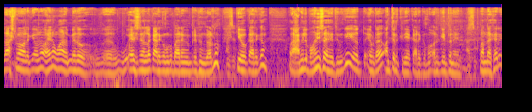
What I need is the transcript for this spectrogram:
लास्टमा उहाँले के भन्नु होइन उहाँ मेरो एसिडेन्टलाई कार्यक्रमको बारेमा ब्रिफिङ गर्नु। के हो कार्यक्रम? हामीले भनिसकेको थियौँ कि यो एउटा अन्तर्क्रिया कार्यक्रम हो अरू केही पनि होइन। भन्दाखेरि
